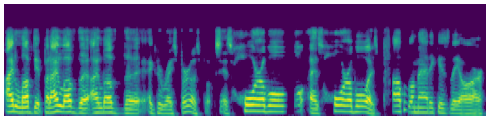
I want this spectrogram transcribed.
I loved it. But I love the I love the Edgar Rice Burroughs books. As horrible as horrible as problematic as they are,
